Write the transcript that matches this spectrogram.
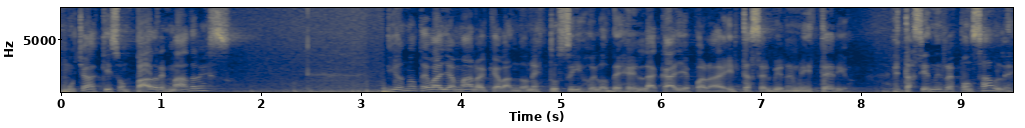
Muchas aquí son padres, madres. Dios no te va a llamar a que abandones tus hijos y los dejes en la calle para irte a servir en el ministerio. Estás siendo irresponsable.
